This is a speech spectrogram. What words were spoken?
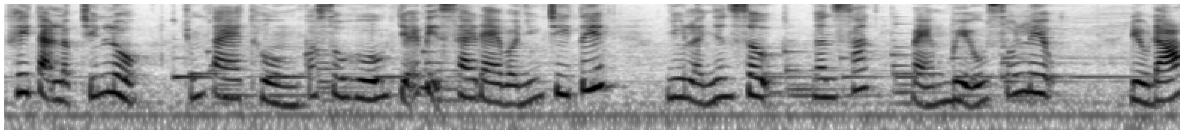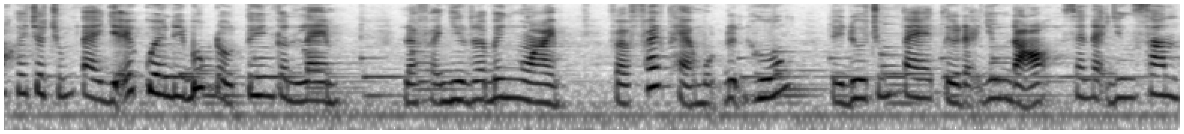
Khi tạo lập chiến lược, chúng ta thường có xu hướng dễ bị sai đà vào những chi tiết như là nhân sự, ngân sách, bảng biểu, số liệu. Điều đó khiến cho chúng ta dễ quên đi bước đầu tiên cần làm là phải nhìn ra bên ngoài và phát thảo một định hướng để đưa chúng ta từ đại dương đỏ sang đại dương xanh.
